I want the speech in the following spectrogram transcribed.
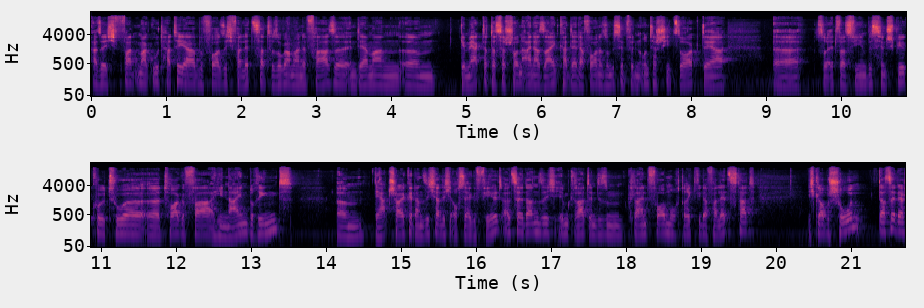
also ich fand, Marc Uth hatte ja, bevor er sich verletzt hatte, sogar mal eine Phase, in der man ähm, gemerkt hat, dass er schon einer sein kann, der da vorne so ein bisschen für den Unterschied sorgt, der äh, so etwas wie ein bisschen Spielkultur, äh, Torgefahr hineinbringt. Ähm, der hat Schalke dann sicherlich auch sehr gefehlt, als er dann sich eben gerade in diesem kleinen Formhoch direkt wieder verletzt hat. Ich glaube schon, dass er, der,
